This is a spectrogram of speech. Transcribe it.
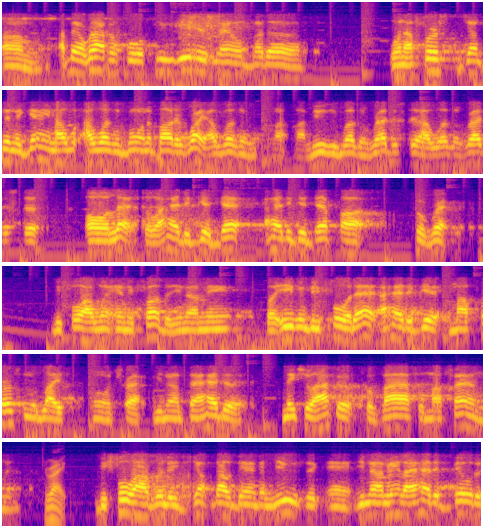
um, I've been rapping for a few years now. But uh, when I first jumped in the game, I, w- I wasn't going about it right. I wasn't my, my music wasn't registered. I wasn't registered, all that. So I had to get that. I had to get that part correct before I went any further. You know what I mean? But even before that, I had to get my personal life on track. You know what I'm saying? I had to make sure I could provide for my family Right. Before I really jumped out there in the music and you know what I mean? Like I had to build a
